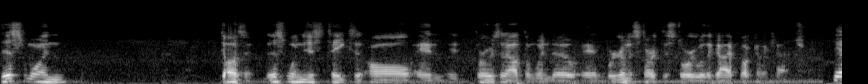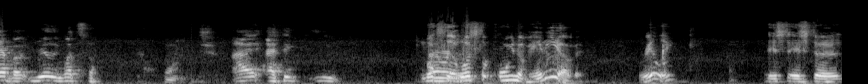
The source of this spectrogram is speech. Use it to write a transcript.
This one doesn't. This one just takes it all and it throws it out the window, and we're going to start the story with a guy fucking a couch. Yeah, but really, what's the point? I I think you. What's the What's the point of any of it? Really, is is to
